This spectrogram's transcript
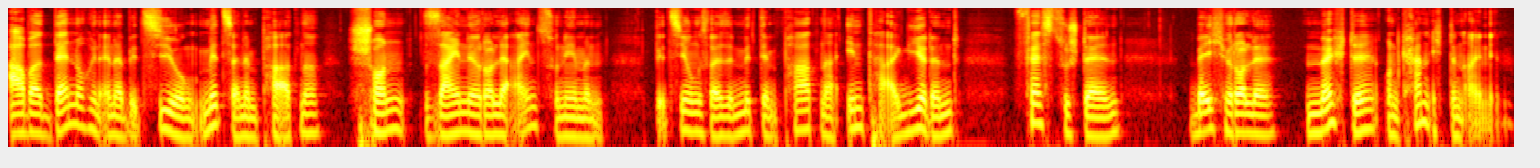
aber dennoch in einer Beziehung mit seinem Partner schon seine Rolle einzunehmen, beziehungsweise mit dem Partner interagierend festzustellen, welche Rolle möchte und kann ich denn einnehmen.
